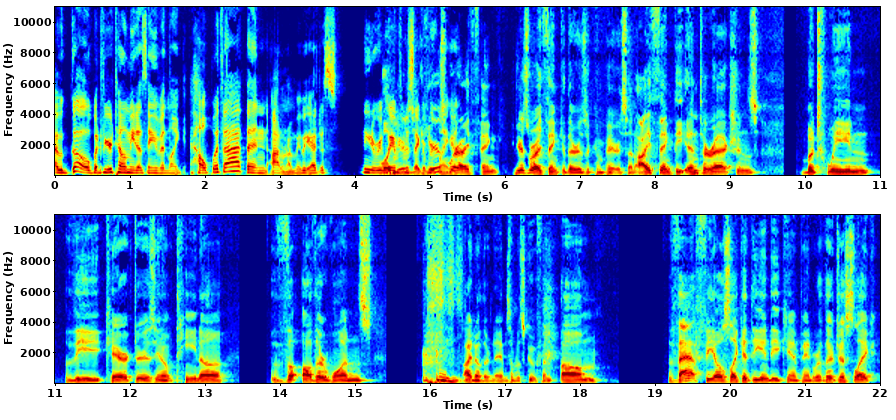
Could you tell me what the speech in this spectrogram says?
I would go. But if you're telling me it doesn't even like help with that, then I don't know. Maybe I just need to replay it for the here's, sake of here's where it. I think here's where I think there is a comparison. I think the interactions between the characters, you know, Tina, the other ones, I know their names. I'm just goofing. Um, that feels like a D and D campaign where they're just like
